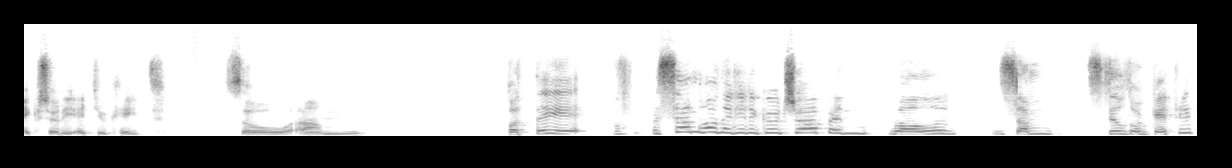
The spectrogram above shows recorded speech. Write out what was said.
actually educate. So um, but they somehow they did a good job and well some still don't get it.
